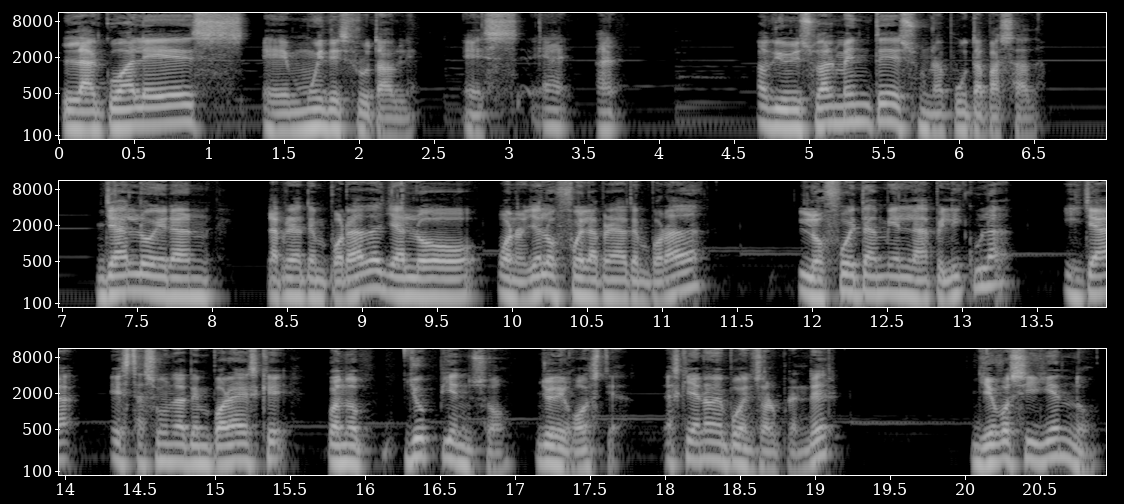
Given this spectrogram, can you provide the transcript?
la cual es eh, muy disfrutable. Es eh, audiovisualmente es una puta pasada. Ya lo eran la primera temporada, ya lo, bueno, ya lo fue la primera temporada, lo fue también la película y ya esta segunda temporada es que cuando yo pienso, yo digo, hostia, es que ya no me pueden sorprender. Llevo siguiendo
